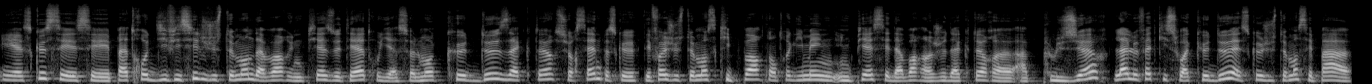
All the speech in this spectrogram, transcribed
Et est-ce que c'est c'est pas trop difficile justement d'avoir une pièce de théâtre où il y a seulement que deux acteurs sur scène? Parce que des fois justement ce qui porte entre guillemets une, une pièce c'est d'avoir un jeu d'acteurs euh, à plusieurs. Là le fait qu'il soit que deux, est-ce que justement c'est pas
